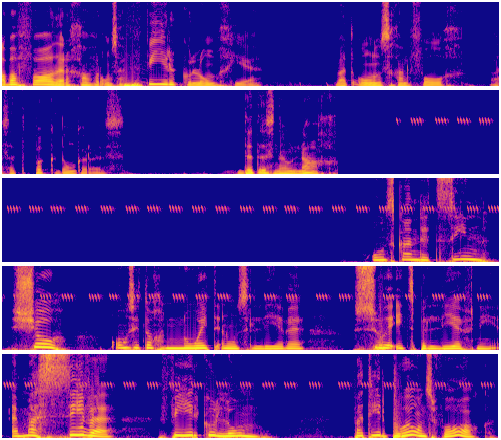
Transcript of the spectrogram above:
Abba Vader gaan vir ons 'n vuurkolom gee wat ons gaan volg as dit pikdonker is. Dit is nou nag. Ons kan dit sien. Sjoe, ons het nog nooit in ons lewe so iets beleef nie. 'n Massiewe vuurkolom wat hier bo ons waak.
